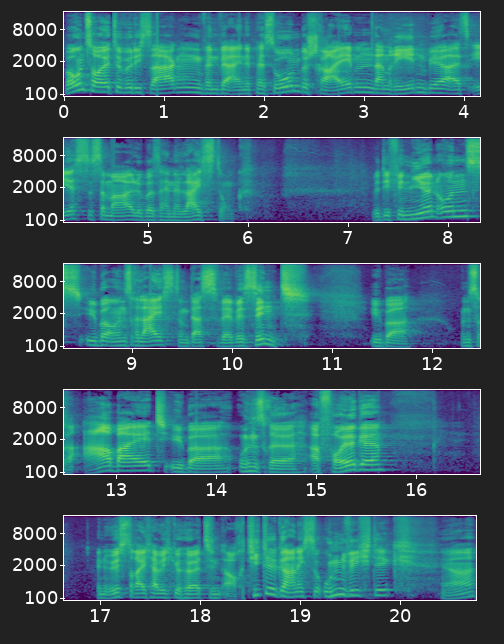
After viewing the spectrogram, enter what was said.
Bei uns heute würde ich sagen, wenn wir eine Person beschreiben, dann reden wir als erstes einmal über seine Leistung. Wir definieren uns über unsere Leistung, das, wer wir sind, über unsere Arbeit, über unsere Erfolge. In Österreich habe ich gehört, sind auch Titel gar nicht so unwichtig. Ja?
